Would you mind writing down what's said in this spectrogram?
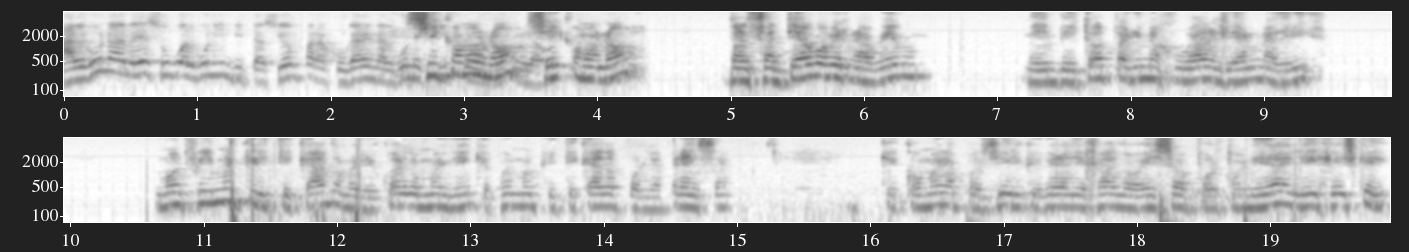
¿Alguna vez hubo alguna invitación para jugar en algún sí, equipo? Sí, cómo no, sí, cómo no. Don Santiago Bernabéu me invitó para irme a jugar al Real Madrid. fui muy criticado, me recuerdo muy bien que fui muy criticado por la prensa, que cómo era posible que hubiera dejado esa oportunidad. Y le dije, es que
